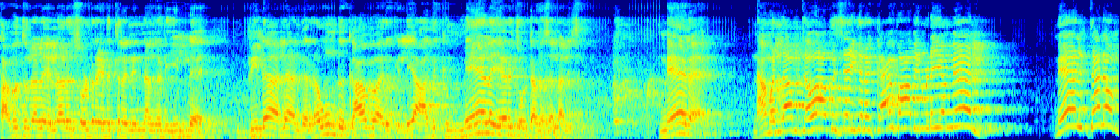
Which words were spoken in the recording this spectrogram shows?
காபத்துள்ளால எல்லாரும் சொல்கிற இடத்துல நின்னாங்கன்னு இல்லை. பிலால அந்த ரவுண்டு காபா இருக்கு இல்லையா அதுக்கு மேலே ஏற சொல்லிட்டாங்க சல்லாலிசன் மேலே. நாமெல்லாம் தவாபு செய்கிற காபாவினுடைய மேல். மேல் தனம்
